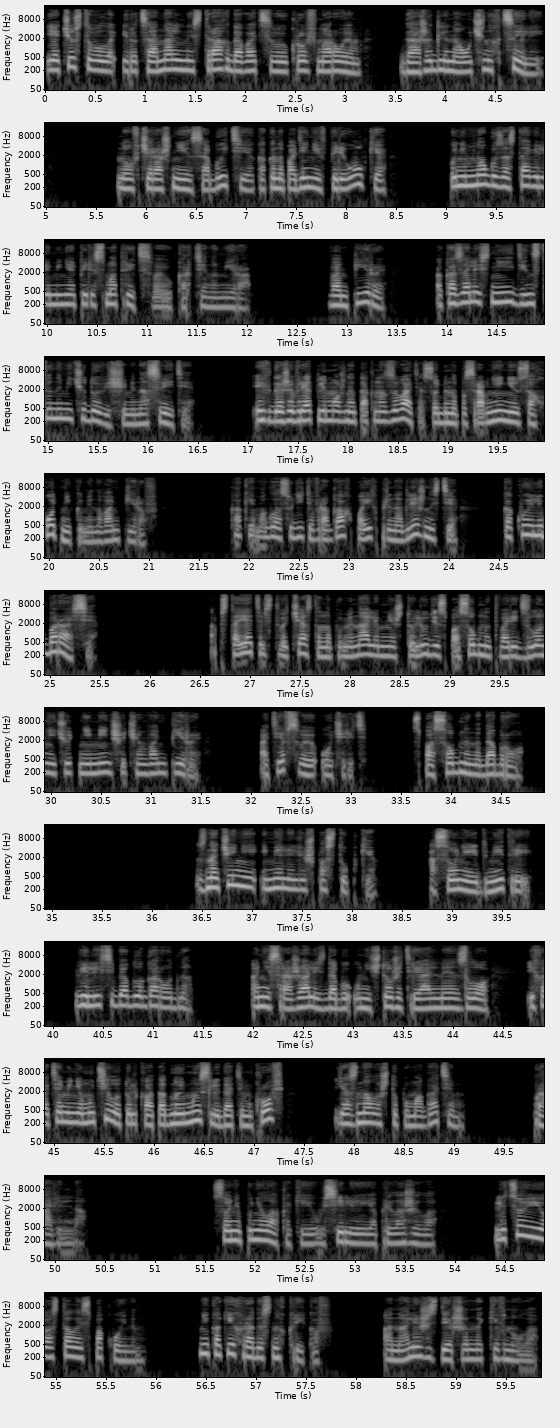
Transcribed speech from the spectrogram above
Я чувствовала иррациональный страх давать свою кровь мороям, даже для научных целей. Но вчерашние события, как и нападение в переулке — понемногу заставили меня пересмотреть свою картину мира. Вампиры оказались не единственными чудовищами на свете. Их даже вряд ли можно так называть, особенно по сравнению с охотниками на вампиров. Как я могла судить о врагах по их принадлежности к какой-либо расе? Обстоятельства часто напоминали мне, что люди способны творить зло ничуть не меньше, чем вампиры, а те, в свою очередь, способны на добро. Значение имели лишь поступки — а Соня и Дмитрий вели себя благородно. Они сражались, дабы уничтожить реальное зло, и хотя меня мутило только от одной мысли дать им кровь, я знала, что помогать им правильно. Соня поняла, какие усилия я приложила. Лицо ее осталось спокойным. Никаких радостных криков. Она лишь сдержанно кивнула.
